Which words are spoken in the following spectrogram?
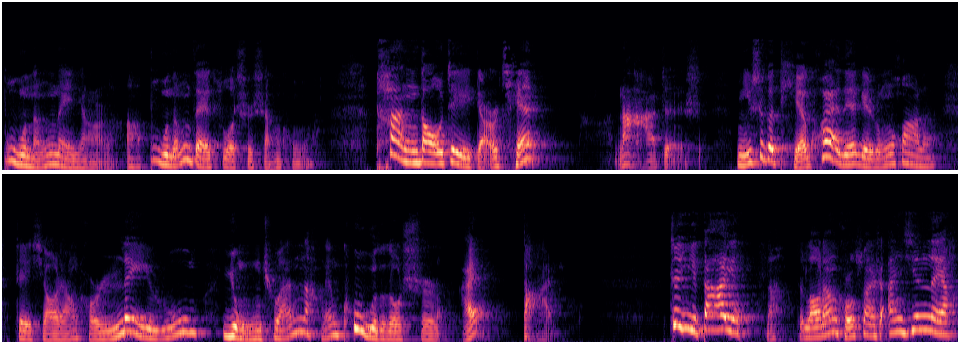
不能那样了啊，不能再坐吃山空了。看到这点钱，那真是你是个铁筷子也给融化了。这小两口泪如涌泉呐，连裤子都湿了。哎，答应这一答应，啊这老两口算是安心了呀。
